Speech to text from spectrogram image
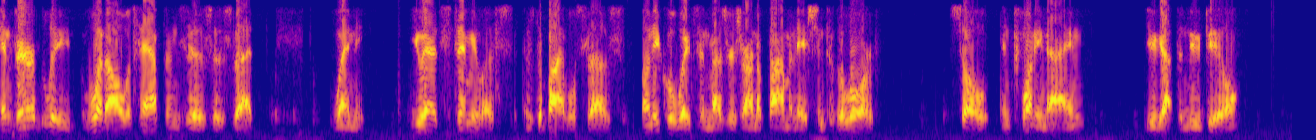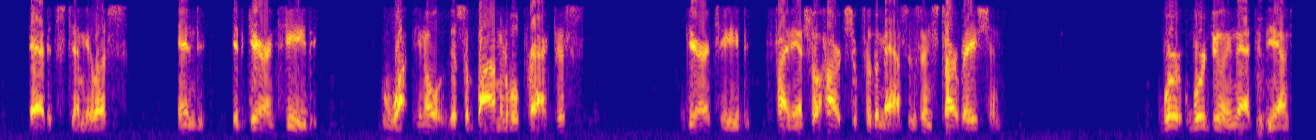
invariably, what always happens is is that when you add stimulus, as the Bible says, unequal weights and measures are an abomination to the Lord. So in 29, you got the New Deal, added stimulus, and it guaranteed what you know this abominable practice guaranteed financial hardship for the masses and starvation. We're we're doing that to the nth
